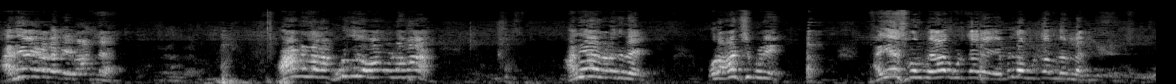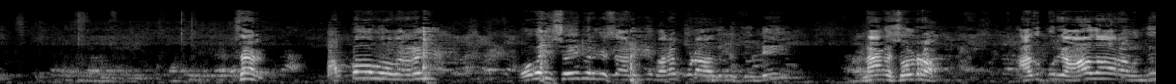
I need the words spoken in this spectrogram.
அதே நடக்கு நாட்டுல வாங்கல நான் கொடுத்துல வாங்கணுமா அநியாயம் நடக்குது. ஒரு ஆட்சி மொழி ஐஏஎஸ் பொறுப்பு யார் கொடுத்தாரு? எப்படிதான் கொடுத்தாரு தெரியல. சார் அப்பாவு அவர்கள் ஒவ்வொரு சுயமிருக சாமிக்கு வரக்கூடாதுன்னு சொல்லி நாங்க சொல்றோம். அதுக்குரிய ஆதாரம் வந்து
